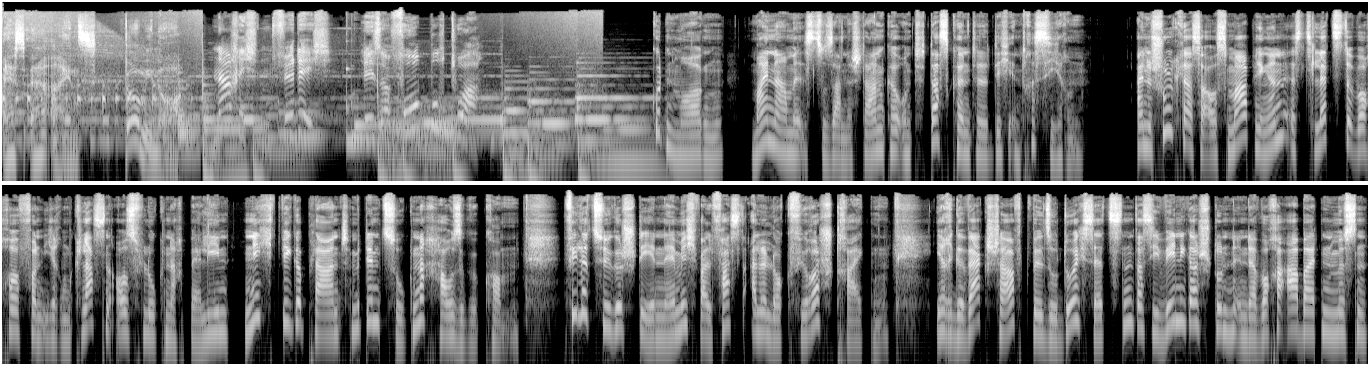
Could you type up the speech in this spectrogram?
SR1 Domino Nachrichten für dich. Les infos pour toi. Guten Morgen, mein Name ist Susanne Starnke und das könnte dich interessieren. Eine Schulklasse aus Marpingen ist letzte Woche von ihrem Klassenausflug nach Berlin nicht wie geplant mit dem Zug nach Hause gekommen. Viele Züge stehen nämlich, weil fast alle Lokführer streiken. Ihre Gewerkschaft will so durchsetzen, dass sie weniger Stunden in der Woche arbeiten müssen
